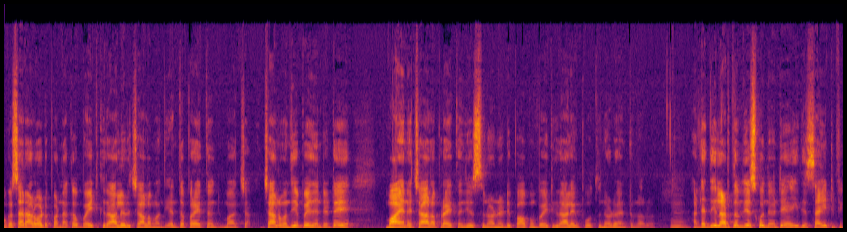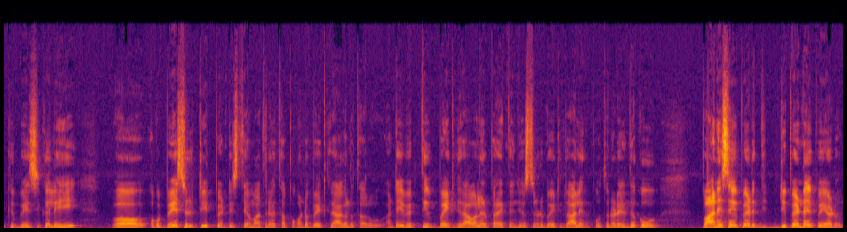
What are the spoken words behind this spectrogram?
ఒకసారి అలవాటు పడినాక బయటికి రాలేరు చాలామంది. ఎంత ప్రయత్నం మా చాలామంది చెప్పేది ఏంటంటే మా ఆయన చాలా ప్రయత్నం చేస్తున్నాడండి పాపం బయటికి రాలేకపోతున్నాడు అంటున్నారు. అంటే దీన్ని అర్థం చేసుకుంది అంటే ఇది సైంటిఫిక్ బేసికలీ ఒక బేస్డ్ ట్రీట్మెంట్ ఇస్తే మాత్రమే తప్పకుండా బయటికి రాగలుగుతారు. అంటే వ్యక్తి బయటికి రావాలని ప్రయత్నం చేస్తున్నాడు బయటికి రాలేకపోతున్నాడు. ఎందుకు? బానిస అయిపోయాడు డిపెండ్ అయిపోయాడు.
